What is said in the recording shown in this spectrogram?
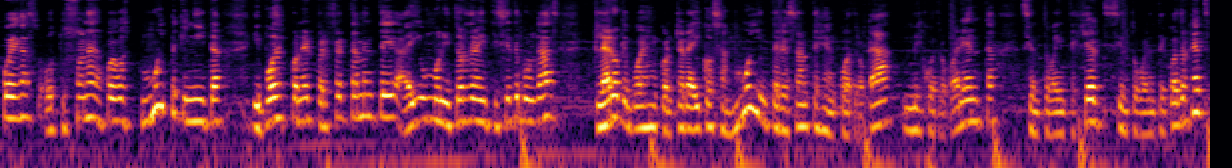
juegas o tu zona de juegos muy pequeñita y puedes poner perfectamente ahí un monitor de 27 pulgadas, claro que puedes encontrar encontrar ahí cosas muy interesantes en 4K, 1440, 120 Hz, 144 Hz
